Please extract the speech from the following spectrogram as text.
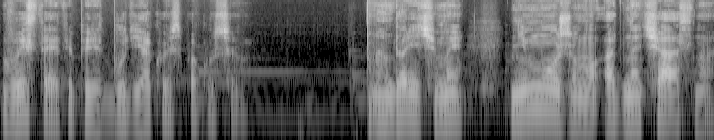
вистояти перед будь-якою спокусою. До речі, ми не можемо одночасно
